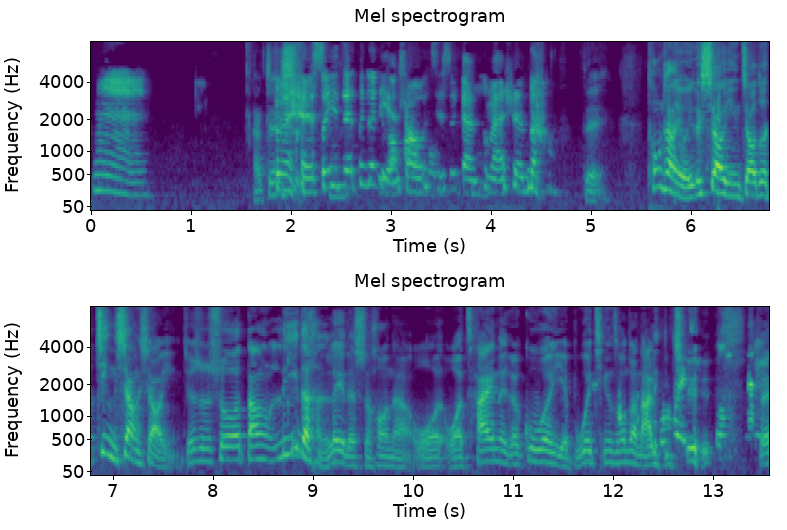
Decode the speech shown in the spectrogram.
嗯，对，所以在这个点上，我其实感触蛮深的。对。通常有一个效应叫做镜像效应，就是说当 lead 很累的时候呢，我我猜那个顾问也不会轻松到哪里去。对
